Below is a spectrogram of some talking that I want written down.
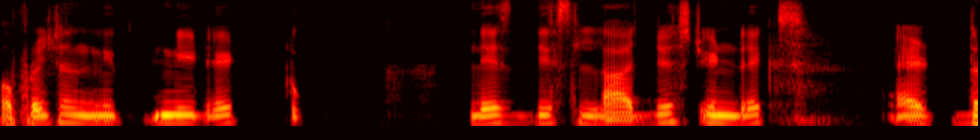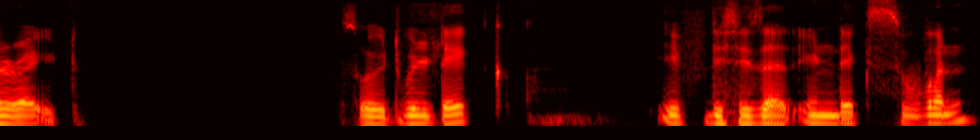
operations need, needed to place this largest index at the right. So it will take if this is at index 1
